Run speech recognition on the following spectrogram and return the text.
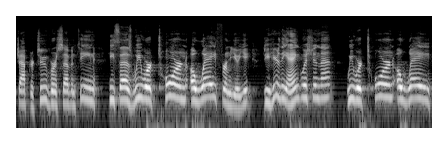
chapter 2, verse 17, he says, We were torn away from you. you. Do you hear the anguish in that? We were torn away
